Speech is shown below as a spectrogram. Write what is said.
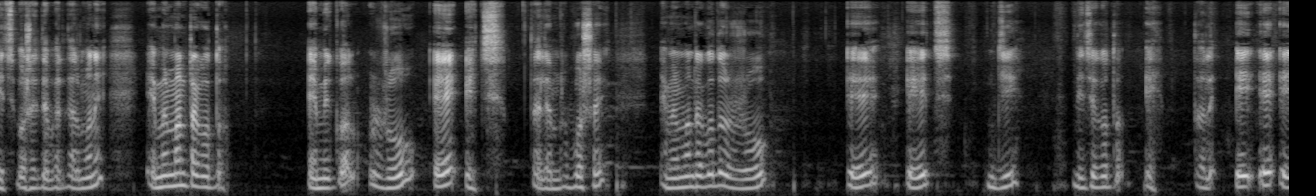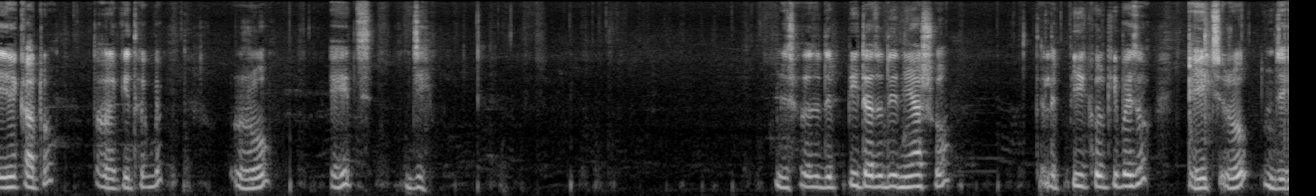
এইচ বসাইতে পারি। তার মানে এম এর মানটা কত? M equal rho A H তাহলে আমরা বসাই। এম এর মানটা কত? রো, এ, এইচ, জি, নিচে কত? এ। তাহলে এ এ এ কাটো, তাহলে কি থাকবে? Rho, H, G. সাথে যদি পিটা যদি নিয়ে আসো, তাহলে পি ইকুয়াল কি পাইছো? H rho, G.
